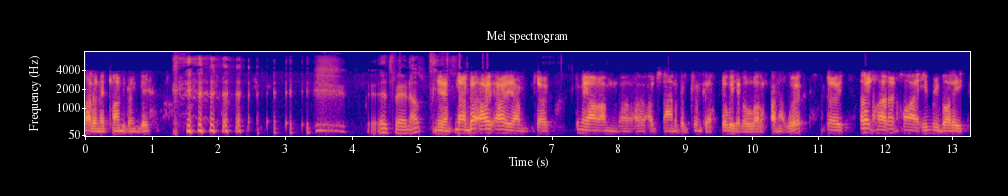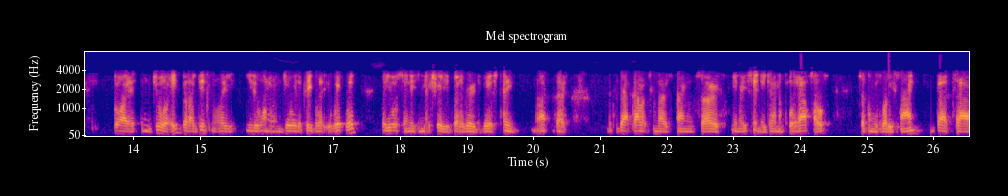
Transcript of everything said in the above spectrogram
I don't have time to drink beer. That's fair enough. Yeah, no, but I, I um, so to me, I'm, I just aren't a big drinker, but we have a lot of fun at work. So I don't, I don't hire everybody who I enjoy, but I definitely you want to enjoy the people that you work with. But you also need to make sure you've got a very diverse team, right? So it's about balancing those things. So you know, you certainly don't employ assholes, which I think is what he's saying. But uh,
